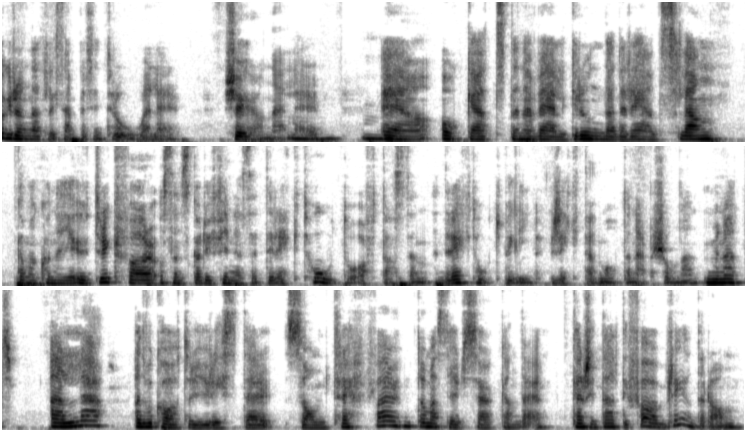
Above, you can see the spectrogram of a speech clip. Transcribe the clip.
på grund av till exempel sin tro eller kön eller Mm. Eh, och att den här välgrundade rädslan ska man kunna ge uttryck för och sen ska det finnas ett direkt hot och oftast en, en direkt hotbild riktad mot den här personen. Men att alla advokater och jurister som träffar de asylsökande kanske inte alltid förbereder dem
